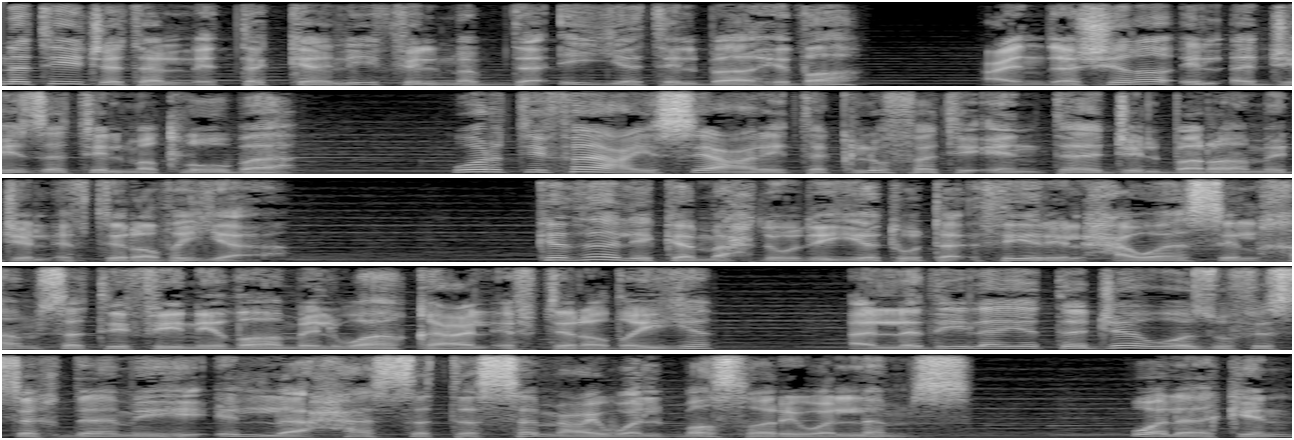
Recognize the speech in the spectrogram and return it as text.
نتيجة للتكاليف المبدئية الباهظة عند شراء الأجهزة المطلوبة وارتفاع سعر تكلفة إنتاج البرامج الافتراضية. كذلك محدودية تأثير الحواس الخمسة في نظام الواقع الافتراضي الذي لا يتجاوز في استخدامه إلا حاسة السمع والبصر واللمس. ولكن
